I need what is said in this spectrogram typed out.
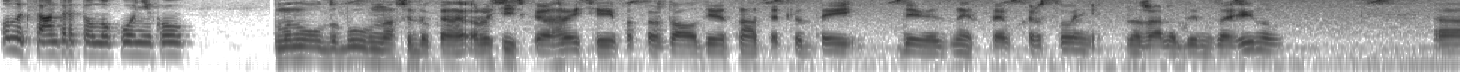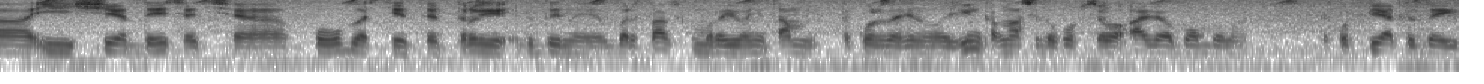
Олександр Толоконіков. Минулу добу внаслідок російської агресії постраждало 19 людей. 9 з них це в Херсоні. На жаль, один загинув. І ще 10 е, по області. Це три людини в Береславському районі. Там також загинула жінка внаслідок обстрілу авіабомбами. Також 5 людей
